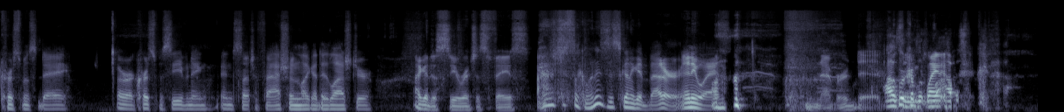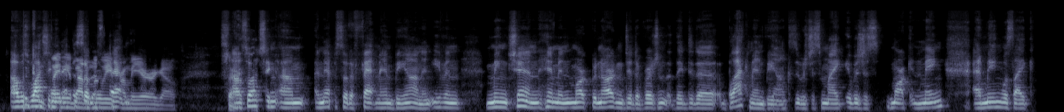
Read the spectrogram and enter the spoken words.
Christmas day or a Christmas evening in such a fashion like I did last year. I could just see Rich's face. I was just like, when is this gonna get better? Anyway, Never did. I was, We're complaining- I was, I was watching complaining about a movie Fat- from a year ago. Sorry. I was watching um an episode of Fat Man Beyond, and even Ming Chen, him and Marc Bernardin did a version that they did a Black Man Beyond because it was just Mike, it was just Mark and Ming, and Ming was like,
